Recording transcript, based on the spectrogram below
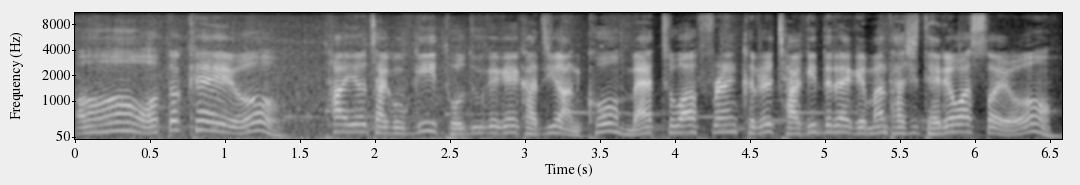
어, 어떻게 해요? 타이어 자국이 도둑에게 가지 않고 매트와 프랭크를 자기들에게만 다시 데려왔어요.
